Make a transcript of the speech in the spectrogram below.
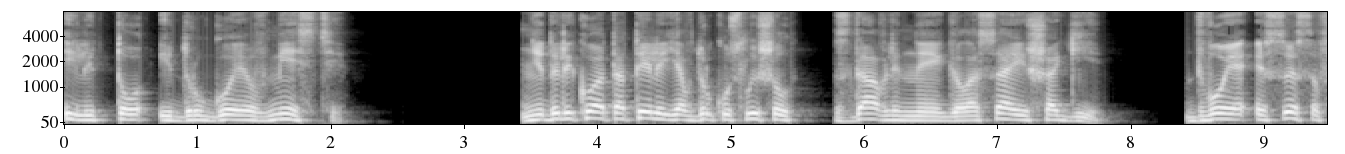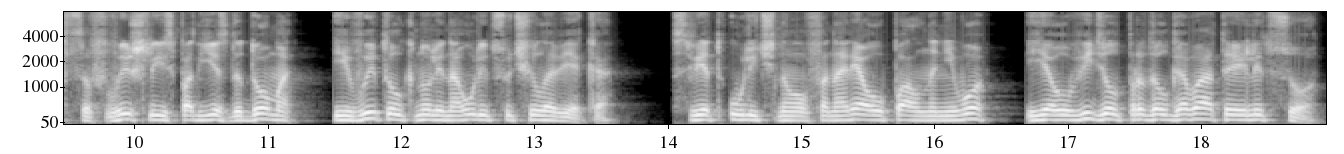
или то и другое вместе? Недалеко от отеля я вдруг услышал сдавленные голоса и шаги. Двое эсэсовцев вышли из подъезда дома и вытолкнули на улицу человека. Свет уличного фонаря упал на него, и я увидел продолговатое лицо.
